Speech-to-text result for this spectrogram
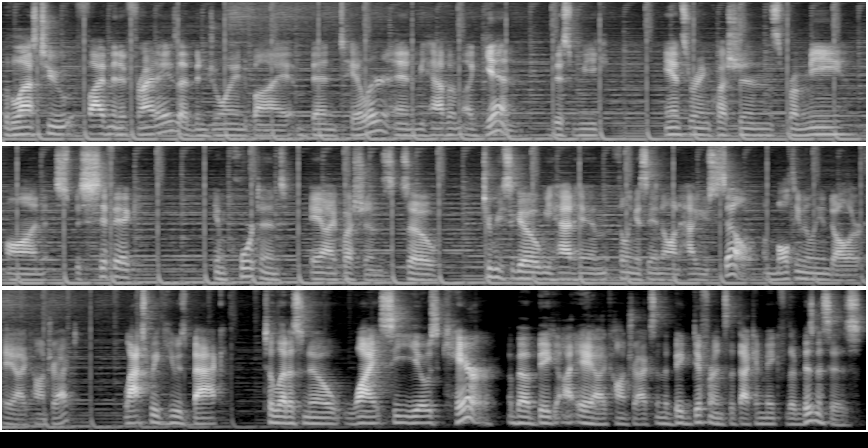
For the last two 5 Minute Fridays, I've been joined by Ben Taylor, and we have him again this week answering questions from me on specific, important AI questions. So, two weeks ago, we had him filling us in on how you sell a multi million dollar AI contract. Last week, he was back to let us know why CEOs care about big AI contracts and the big difference that that can make for their businesses.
